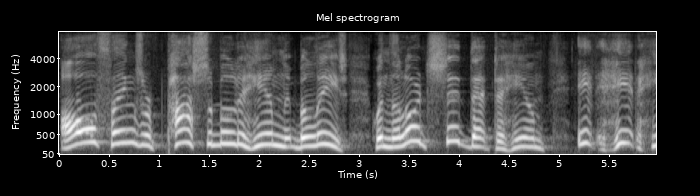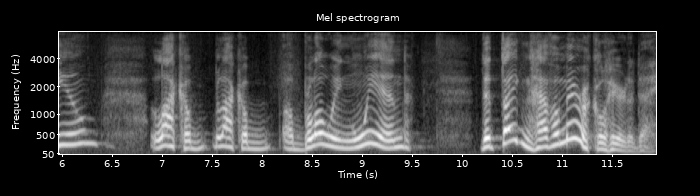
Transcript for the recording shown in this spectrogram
All things are possible to him that believes. When the Lord said that to him, it hit him like a, like a, a blowing wind that they can have a miracle here today.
